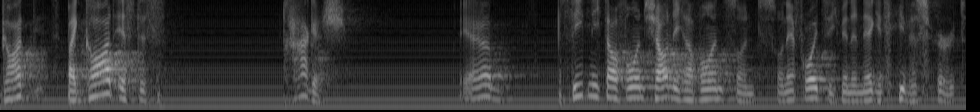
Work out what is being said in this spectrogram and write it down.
Gott, bei Gott ist es tragisch. Er sieht nicht auf uns, schaut nicht auf uns und, und er freut sich, wenn er Negatives hört.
